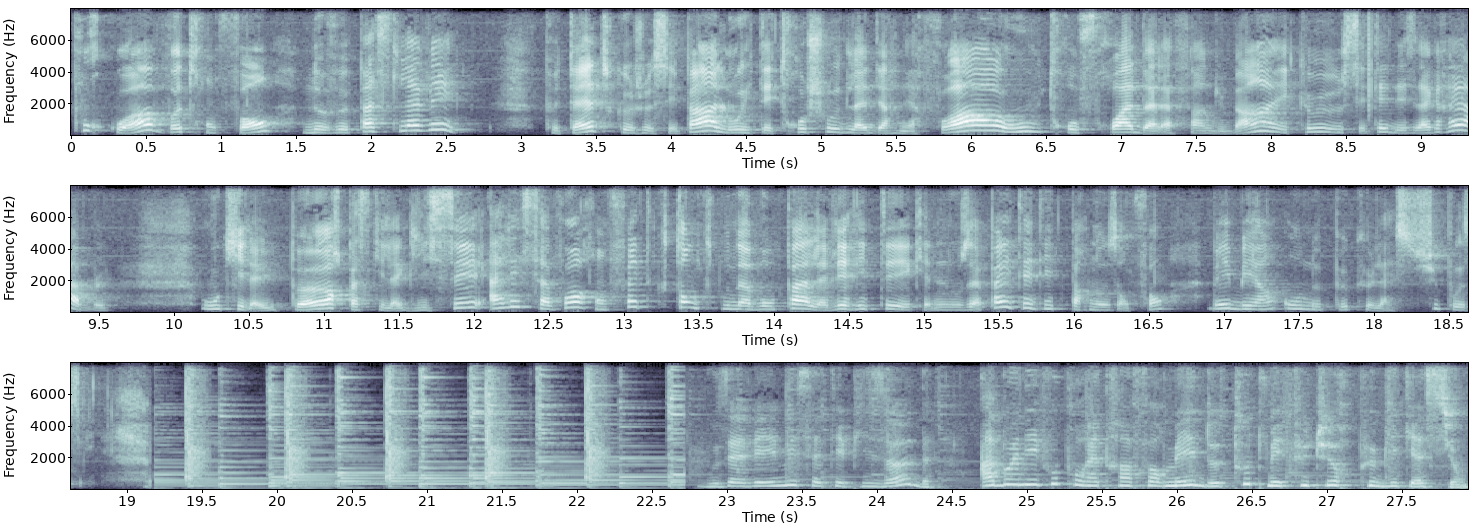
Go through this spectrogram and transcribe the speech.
Pourquoi votre enfant ne veut pas se laver? Peut-être que, je ne sais pas, l'eau était trop chaude la dernière fois ou trop froide à la fin du bain et que c'était désagréable. Ou qu'il a eu peur parce qu'il a glissé. Allez savoir, en fait, tant que nous n'avons pas la vérité et qu'elle ne nous a pas été dite par nos enfants, eh bien, on ne peut que la supposer. Vous avez aimé cet épisode? Abonnez-vous pour être informé de toutes mes futures publications.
